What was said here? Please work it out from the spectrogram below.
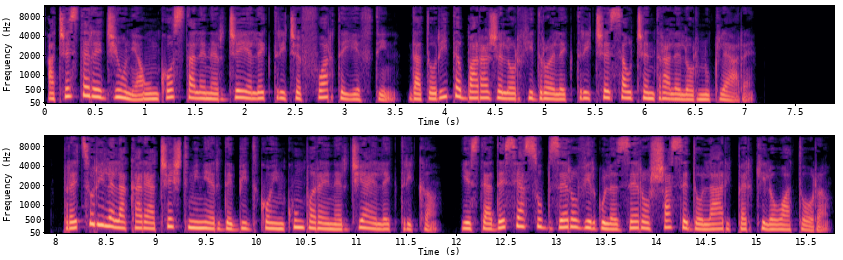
Aceste regiuni au un cost al energiei electrice foarte ieftin, datorită barajelor hidroelectrice sau centralelor nucleare. Prețurile la care acești minieri de Bitcoin cumpără energia electrică, este adesea sub 0,06 dolari per kilowattoră,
